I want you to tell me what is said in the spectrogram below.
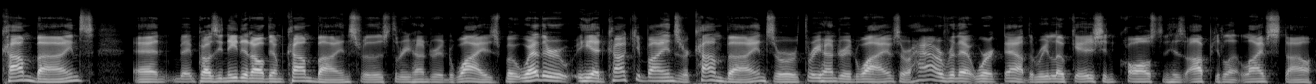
combines. And because he needed all them combines for those 300 wives. But whether he had concubines or combines or 300 wives or however that worked out, the relocation cost and his opulent lifestyle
